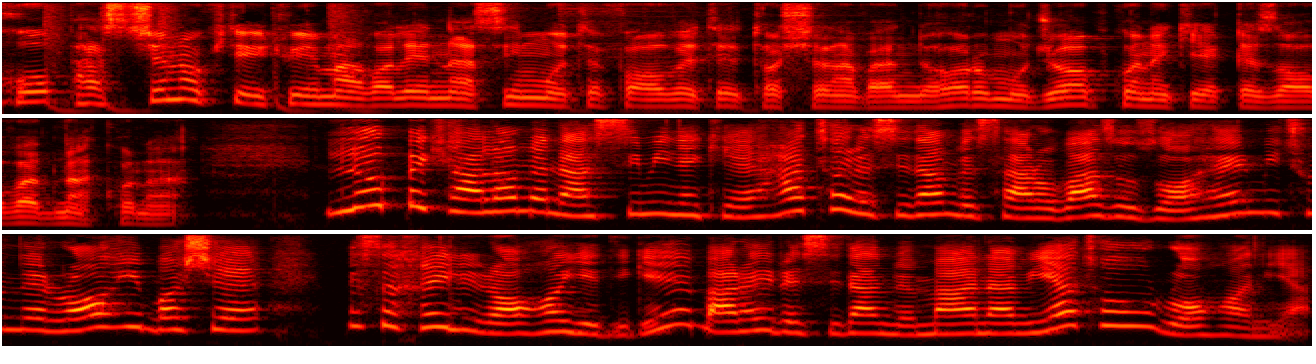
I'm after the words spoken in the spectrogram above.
خب پس چه نکته توی مقاله نسیم متفاوته تا شنونده ها رو مجاب کنه که قضاوت نکنن؟ لب کلام نسیم اینه که حتی رسیدن به سر و و ظاهر می‌تونه راهی باشه مثل خیلی راه های دیگه برای رسیدن به معنویت و روحانیت.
